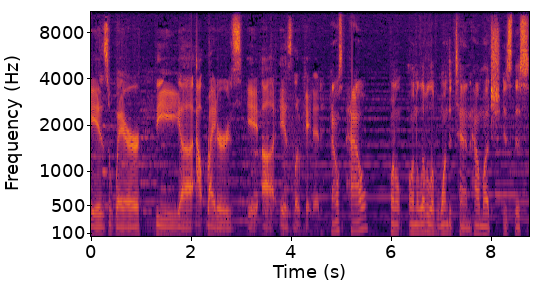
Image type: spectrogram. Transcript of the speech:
is where the uh, Outriders i- uh, is located. How's how on a, on a level of one to ten? How much is this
